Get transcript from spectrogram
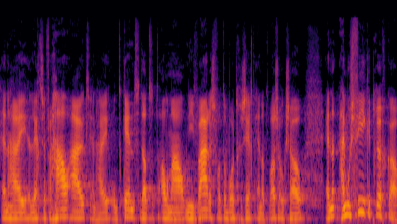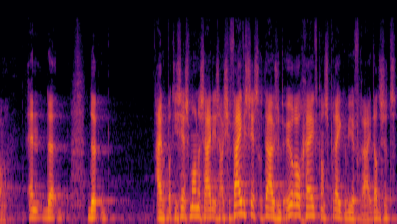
en hij legt zijn verhaal uit en hij ontkent dat het allemaal niet waar is wat er wordt gezegd. En dat was ook zo. En hij moest vier keer terugkomen. En de, de, eigenlijk wat die zes mannen zeiden is, als je 65.000 euro geeft, dan spreken we je vrij. Dat is het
